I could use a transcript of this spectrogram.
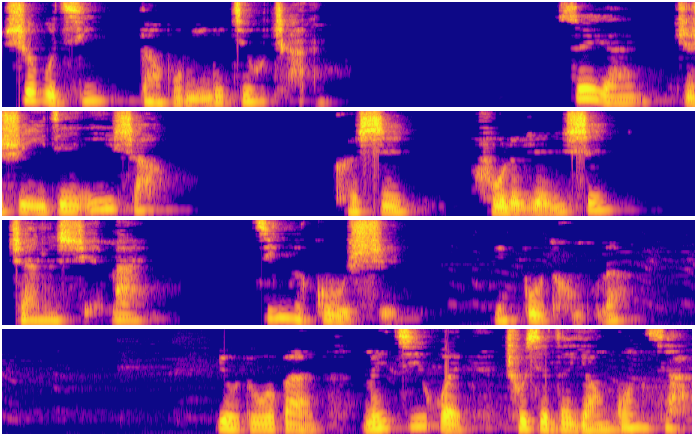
说不清道不明的纠缠。虽然只是一件衣裳，可是附了人身，沾了血脉，经了故事，便不同了。又多半没机会出现在阳光下，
